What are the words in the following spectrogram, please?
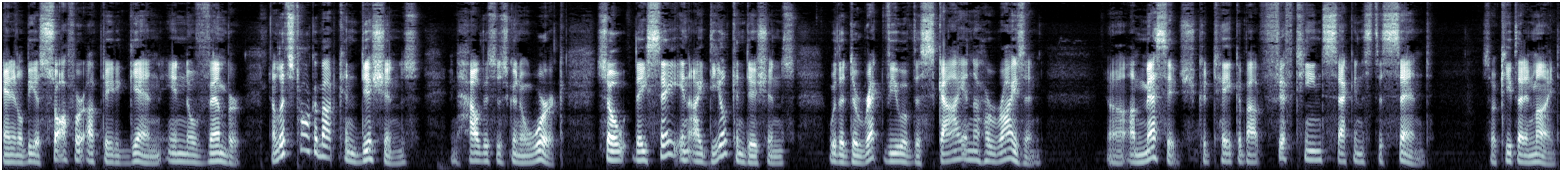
and it'll be a software update again in November. Now, let's talk about conditions and how this is going to work. So, they say in ideal conditions, with a direct view of the sky and the horizon, uh, a message could take about 15 seconds to send. So keep that in mind.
